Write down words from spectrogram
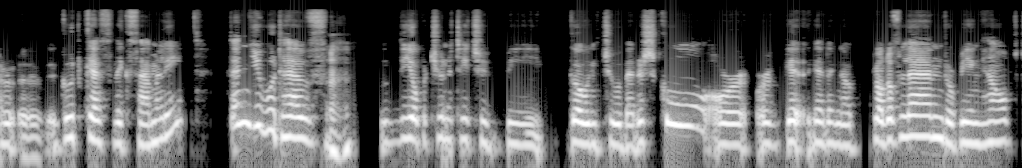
a good Catholic family, then you would have mm-hmm. the opportunity to be going to a better school or or get, getting a plot of land or being helped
